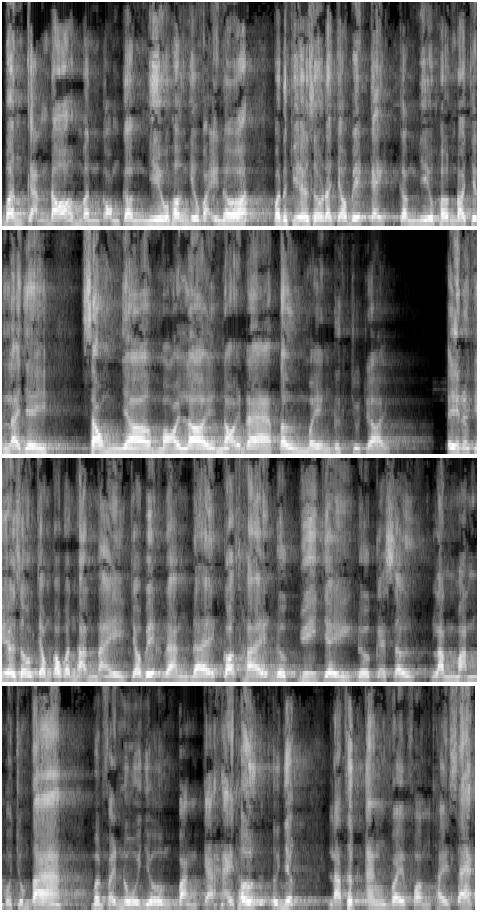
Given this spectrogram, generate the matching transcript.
Bên cạnh đó, mình còn cần nhiều hơn như vậy nữa. Và Đức Chúa Giêsu đã cho biết cái cần nhiều hơn đó chính là gì? Xong nhờ mọi lời nói ra từ miệng Đức Chúa Trời ý Đức Chúa Giêsu trong câu kinh thánh này cho biết rằng để có thể được duy trì được cái sự lành mạnh của chúng ta, mình phải nuôi dưỡng bằng cả hai thứ. Thứ nhất là thức ăn về phần thể xác,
